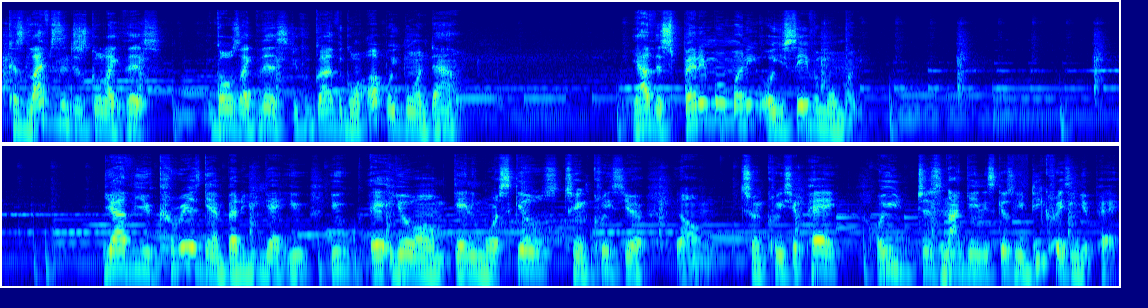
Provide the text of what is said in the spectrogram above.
Because life doesn't just go like this. It goes like this. You could either going up or you're going down. You either spending more money or you're saving more money. You have your career's getting better. You get you you eh, you're um gaining more skills to increase your um to increase your pay, or you just not gaining skills and you're decreasing your pay.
